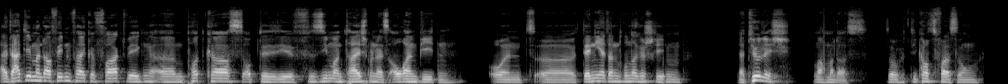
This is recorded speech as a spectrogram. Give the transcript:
Äh, da hat jemand auf jeden Fall gefragt wegen ähm, Podcast, ob die für Simon Teichmann das auch anbieten. Und äh, Danny hat dann drunter geschrieben, natürlich machen wir das. So, die Kurzfassung.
